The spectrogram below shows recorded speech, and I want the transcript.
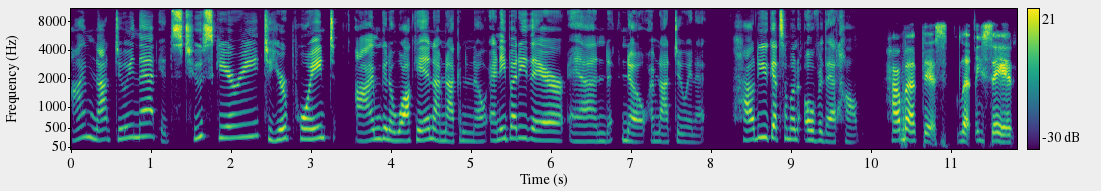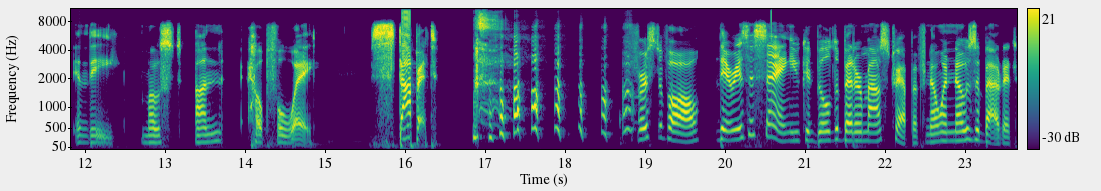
I'm not doing that? It's too scary. To your point, I'm going to walk in, I'm not going to know anybody there, and no, I'm not doing it. How do you get someone over that hump? How about this? Let me say it in the most unhelpful way stop it. First of all, there is a saying you can build a better mousetrap if no one knows about it.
